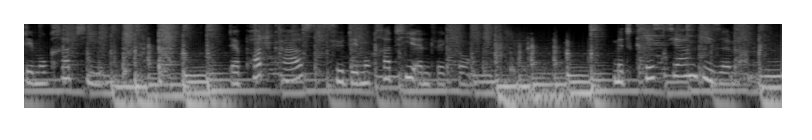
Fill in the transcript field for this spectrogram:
Demokratie. Der Podcast für Demokratieentwicklung. Mit Christian Gieselmann.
